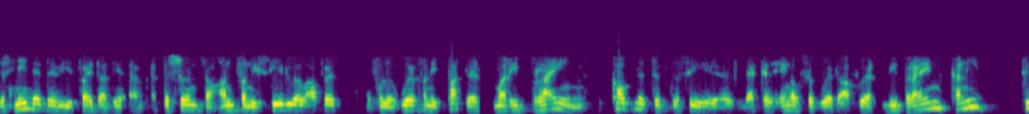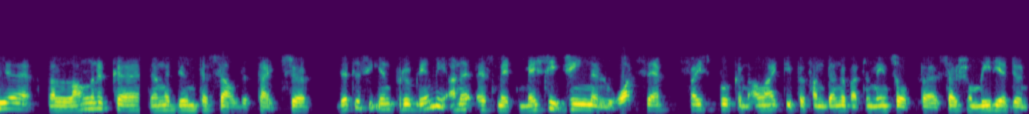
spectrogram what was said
dis nie net die feit dat 'n um, persoon se hand van die stuurwiel af is of hulle oor van die pad is, maar die brein cognitive dis 'n uh, lekker Engelse woord daarvoor. Die brein kan nie twee belangrike dinge doen terselfdertyd. So dit is een probleem. Die ander is met messaging en WhatsApp, Facebook en al daai tipe van dinge wat mense op uh, social media doen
